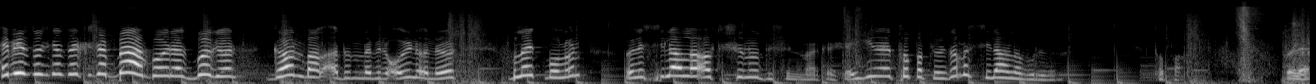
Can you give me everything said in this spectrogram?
Hepiniz hoş geldiniz arkadaşlar. Ben Poyraz. Bugün Gunball adında bir oyun oynuyoruz. Blade Ball'un böyle silahla atışını düşünün arkadaşlar. Yine top atıyoruz ama silahla vuruyoruz. Topa. Böyle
